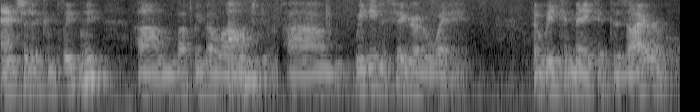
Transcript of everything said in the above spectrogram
answered it completely, um, but we've got a lot to do. Um, we need to figure out a way that we can make it desirable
